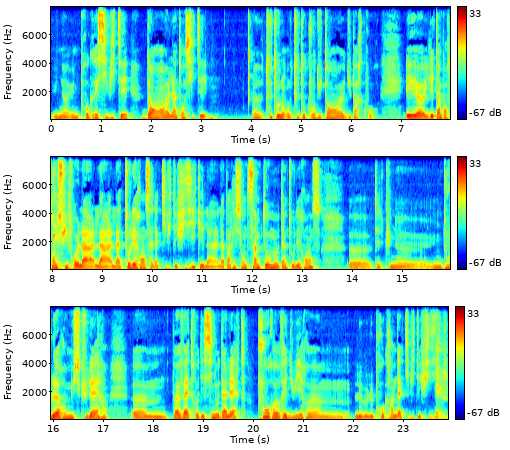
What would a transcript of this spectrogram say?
une, une, progressivité dans l'intensité tout au long, tout au cours du temps du parcours. Et il est important de suivre la, tolérance à l'activité physique et l'apparition de symptômes d'intolérance. Euh, tels qu'une une douleur musculaire, euh, peuvent être des signaux d'alerte pour euh, réduire euh, le, programme d'activité physique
